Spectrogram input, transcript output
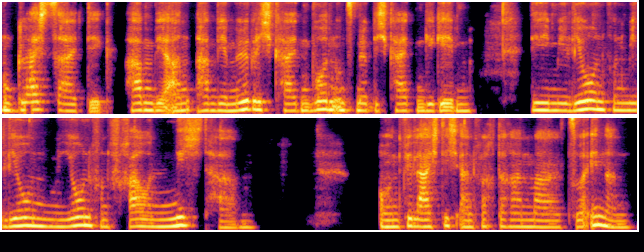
Und gleichzeitig haben wir, haben wir Möglichkeiten, wurden uns Möglichkeiten gegeben, die Millionen von Millionen, Millionen von Frauen nicht haben. Und vielleicht dich einfach daran mal zu erinnern,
